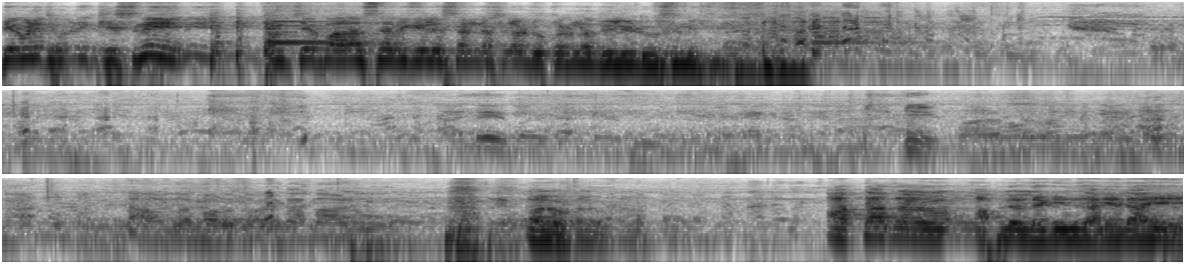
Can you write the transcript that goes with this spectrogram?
देवळीत होती खिसणी. आमचे बाळासाहेब गेले संडासला डुकरनं दिली डोसणी. हॅलो. आताच आपलं लगीन झालेलं आहे.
